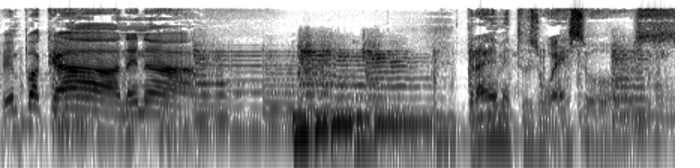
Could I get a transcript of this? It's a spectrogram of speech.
Ven pa acá, nena. Tráeme tus huesos.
